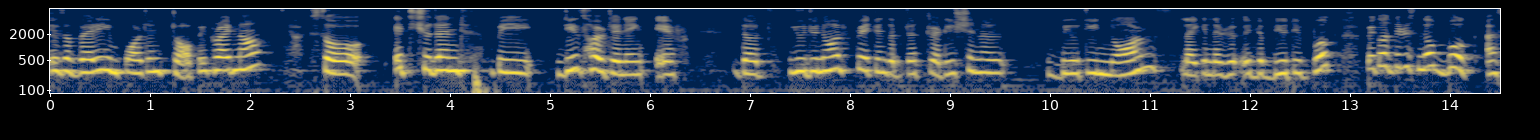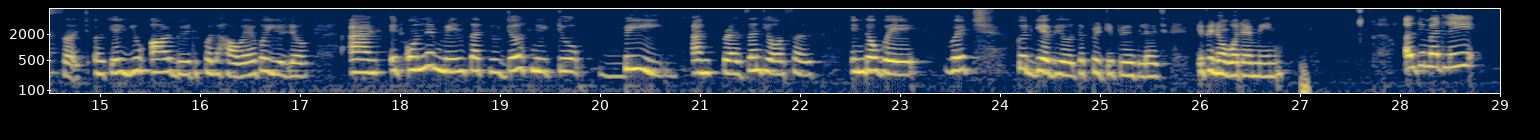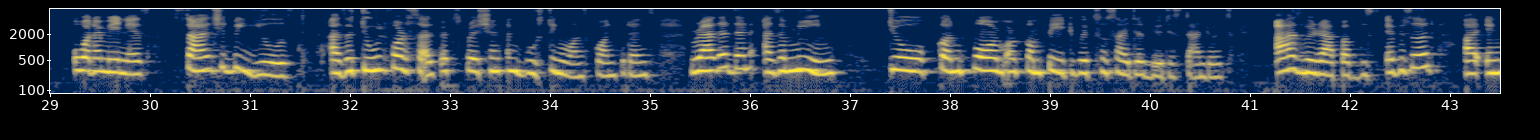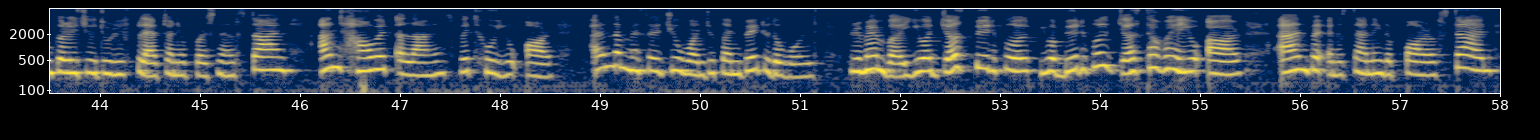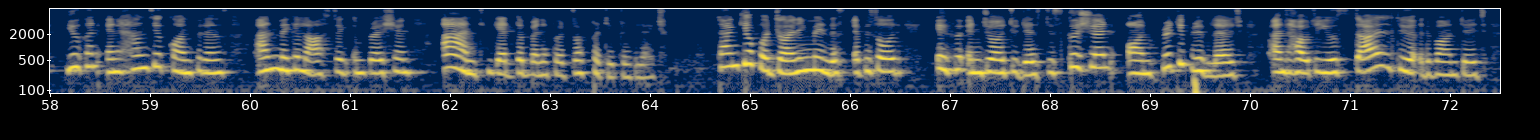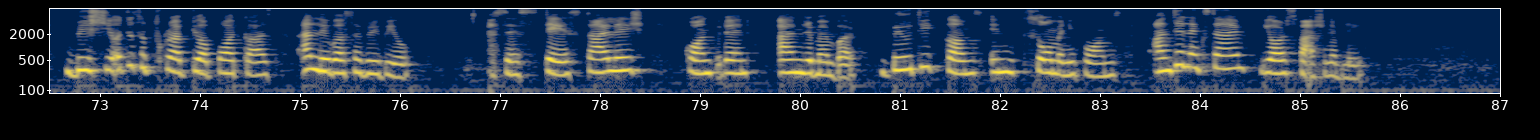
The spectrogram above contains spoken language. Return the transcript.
is a very important topic right now. So it shouldn't be disheartening if that you do not fit in the, the traditional beauty norms like in the in the beauty book because there is no book as such okay? You are beautiful however you look and it only means that you just need to be and present yourself in the way which could give you the pretty privilege if you know what i mean. Ultimately what i mean is style should be used as a tool for self expression and boosting one's confidence rather than as a means to conform or compete with societal beauty standards. As we wrap up this episode, I encourage you to reflect on your personal style and how it aligns with who you are and the message you want to convey to the world. Remember, you are just beautiful, you are beautiful just the way you are, and by understanding the power of style, you can enhance your confidence and make a lasting impression and get the benefits of pretty privilege. Thank you for joining me in this episode. If you enjoyed today's discussion on pretty privilege and how to use style to your advantage, be sure to subscribe to our podcast and leave us a review. Say stay stylish confident, and remember, beauty comes in so many forms. Until next time, yours fashionably.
